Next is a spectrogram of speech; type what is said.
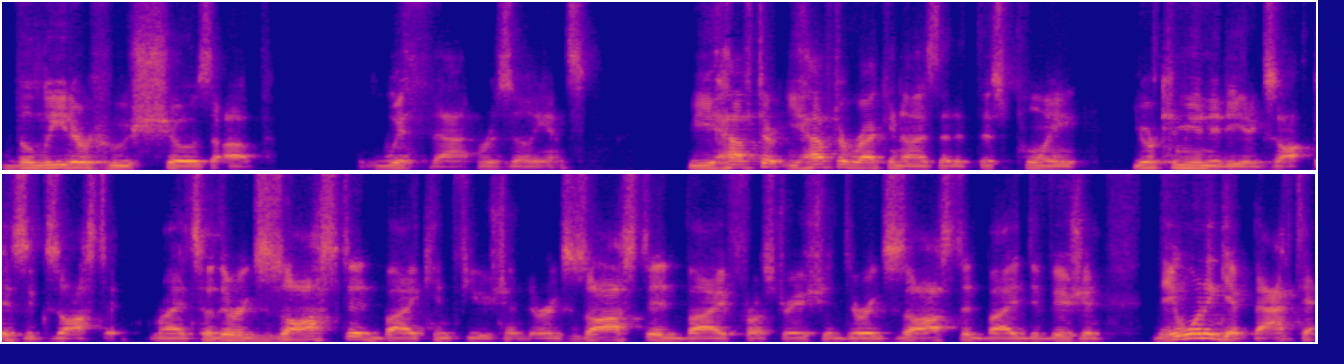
the leader who shows up with that resilience. You have to you have to recognize that at this point your community exha- is exhausted, right? So they're exhausted by confusion, they're exhausted by frustration, they're exhausted by division. They want to get back to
